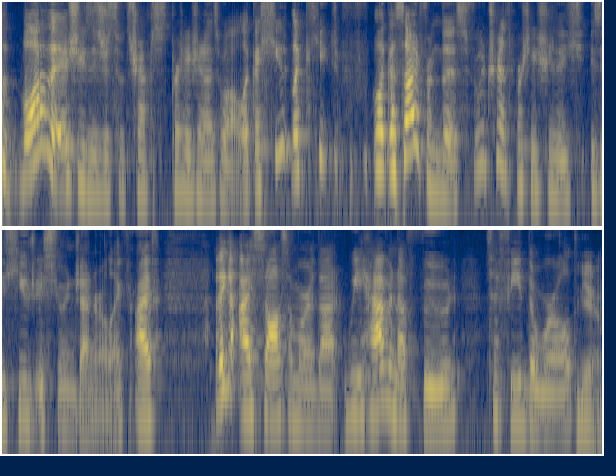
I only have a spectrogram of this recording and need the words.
of a lot of the issues is just with transportation as well. Like a huge, like hu- like aside from this, food transportation is, is a huge issue in general. Like I've, I think I saw somewhere that we have enough food to feed the world, yeah,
